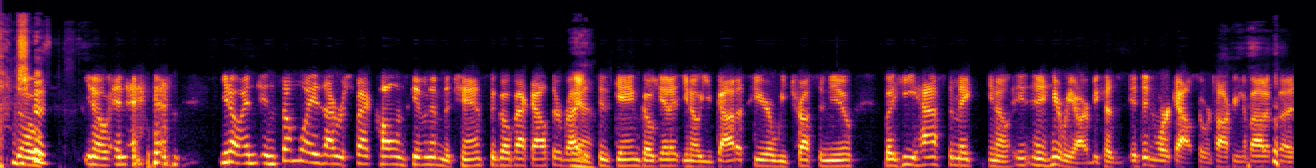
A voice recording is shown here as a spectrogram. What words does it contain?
So, just... you know, and, and you know, and in some ways, I respect Collins giving him the chance to go back out there. Right, yeah. it's his game. Go get it. You know, you got us here. We trust in you. But he has to make. You know, and here we are because it didn't work out. So we're talking about it. But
